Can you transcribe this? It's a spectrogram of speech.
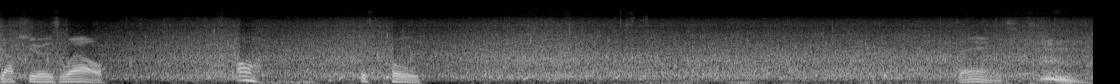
Got you as well. Oh, just pulled. Dang.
